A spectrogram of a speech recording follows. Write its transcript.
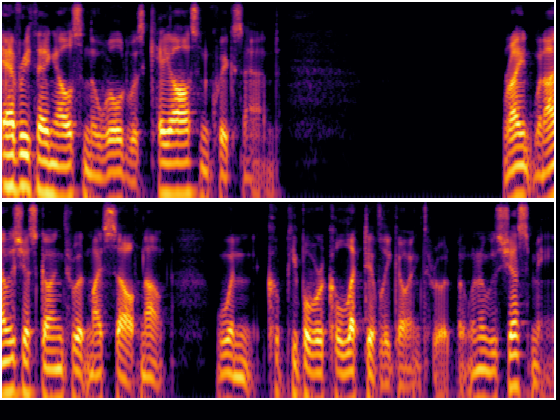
everything else in the world was chaos and quicksand. Right? When I was just going through it myself, not when co- people were collectively going through it, but when it was just me.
